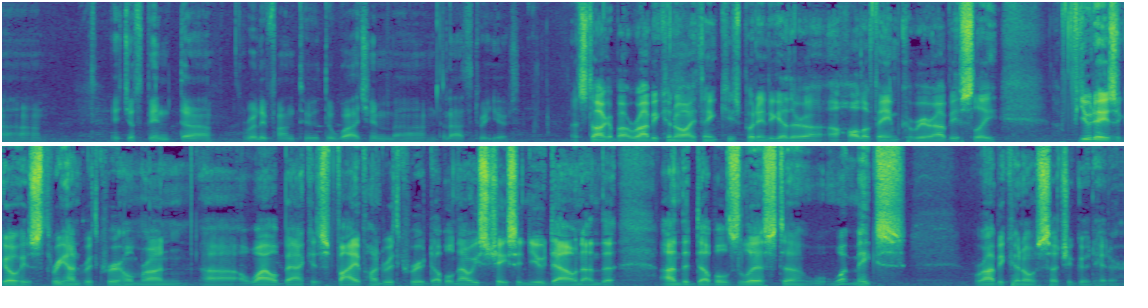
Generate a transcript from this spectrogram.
uh, it's just been uh, really fun to, to watch him uh, the last three years. Let's talk about Robbie Cano. I think he's putting together a, a, Hall of Fame career, obviously. Few days ago, his 300th career home run. Uh, a while back, his 500th career double. Now he's chasing you down on the on the doubles list. Uh, what makes Robbie Cano such a good hitter?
